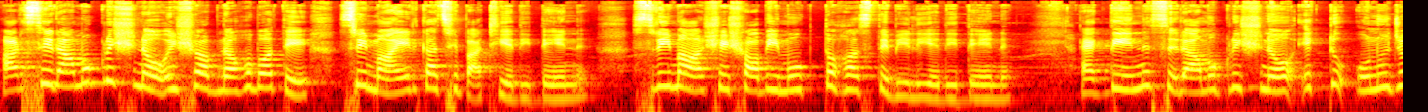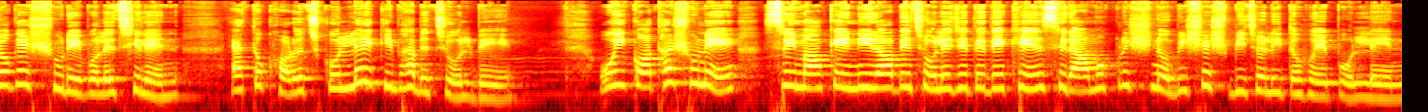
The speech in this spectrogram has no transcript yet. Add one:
আর শ্রীরামকৃষ্ণ ওইসব নহবতে শ্রী মায়ের কাছে পাঠিয়ে দিতেন। শ্রীমা সে সবই মুক্ত হস্তে বিলিয়ে দিতেন। একদিন শ্রীরামকৃষ্ণ একটু অনুযোগের সুরে বলেছিলেন, এত খরচ করলে কীভাবে চলবে? ওই কথা শুনে শ্রীমাকে নীরবে চলে যেতে দেখে শ্রীরামকৃষ্ণ বিশেষ বিচলিত হয়ে পড়লেন।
